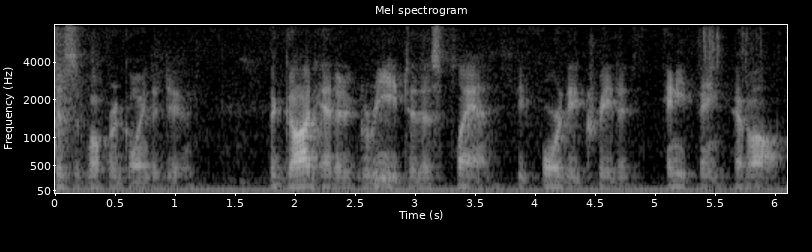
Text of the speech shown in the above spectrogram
This is what we're going to do. The Godhead had agreed to this plan before they created anything at all.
